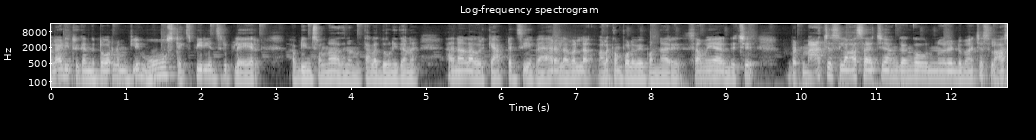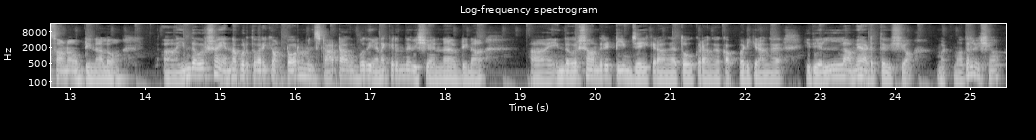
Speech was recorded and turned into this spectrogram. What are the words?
விளையாடிட்டு இருக்க அந்த டோர்னமெண்ட்லேயே மோஸ்ட் எக்ஸ்பீரியன்ஸ்டு பிளேயர் அப்படின்னு சொன்னால் அது நம்ம தலை தோனி தானே. அதனால் அவர் கேப்டன்சியை வேறு லெவலில் வழக்கம் போலவே பண்ணார். செமையாக இருந்துச்சு. பட் மேட்சஸ் லாஸ் ஆச்சு. அங்கங்கே ஒன்று ரெண்டு மேட்சஸ் லாஸ் ஆனோம் அப்படின்னாலும் இந்த வருஷம் என்னை பொறுத்த வரைக்கும் டோர்னமெண்ட் ஸ்டார்ட் ஆகும்போது எனக்கு இருந்த விஷயம் என்ன அப்படின்னா இந்த வருஷம் வந்துட்டு டீம் ஜெயிக்கிறாங்க தோக்குறாங்க கப் அடிக்கிறாங்க. இது எல்லாமே அடுத்த விஷயம். பட் முதல் விஷயம்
